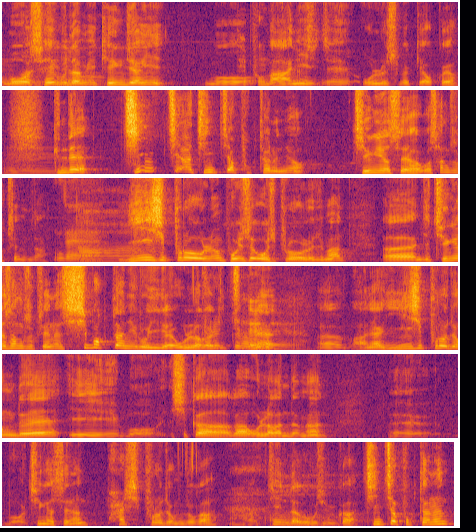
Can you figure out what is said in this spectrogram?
뭐 많군요. 세 부담이 굉장히 뭐 많이. 예, 오를 수밖에 없고요. 근데 진짜 진짜 폭탄은요 증여세하고 상속세입니다. 네. 아. 20% 오르면 보유세가 50% 오르지만 어, 이제 증여 상속세는 10억 단위로 이게 올라가기 그렇죠. 때문에 네네. 어, 만약 20% 정도의 이 뭐 시가가 올라간다면 에, 뭐 증여세는 80% 정도가 어, 뛴다고 보시니까 진짜 폭탄은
